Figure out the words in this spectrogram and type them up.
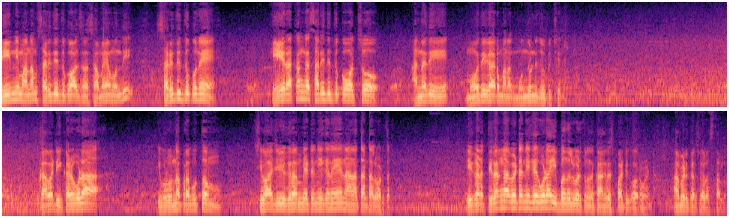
దీన్ని మనం సరిదిద్దుకోవాల్సిన సమయం ఉంది. సరిదిద్దుకునే ఏ రకంగా సరిదిద్దుకోవచ్చో అన్నది మోదీ గారు మనకు ముందుండి చూపించారు కాబట్టి ఇక్కడ కూడా ఇప్పుడు ఉన్న ప్రభుత్వం శివాజీ విగ్రహం పెట్టనీకనే నానా తంటాలు పడతారు. ఇక్కడ తిరంగా పెట్టనీకే కూడా ఇబ్బందులు పెడుతున్నది కాంగ్రెస్ పార్టీ గవర్నమెంట్ అంబేద్కర్ చౌరస్తాలో.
